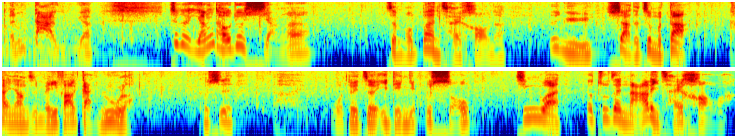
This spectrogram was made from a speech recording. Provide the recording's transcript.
盆大雨啊。这个杨桃就想啊，怎么办才好呢？雨下得这么大，看样子没法赶路了。可是，我对这一点也不熟，今晚。要住在哪里才好啊？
